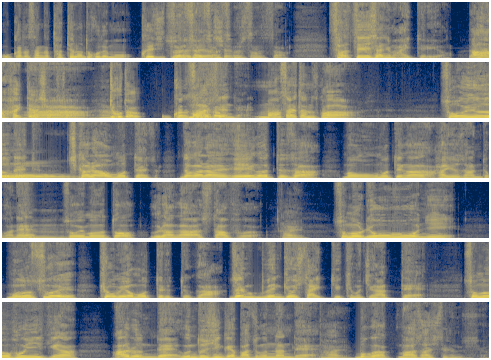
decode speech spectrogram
岡田さんが盾のとこでもクレジットされていらっしゃいました。撮影者にも入ってるよ。ああ入ってらっしゃいました。ってことは岡田さんが回されたんですか？そういうおねー。力を持ったやつ。だから映画ってさ、まあ、表が俳優さんとかね、うん。そういうものと裏側スタッフ。はい。その両方にものすごい興味を持ってるっていうか全部勉強したいっていう気持ちがあってその雰囲気があるんで運動神経は抜群なんで、はい。僕は回させてるんですよ。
